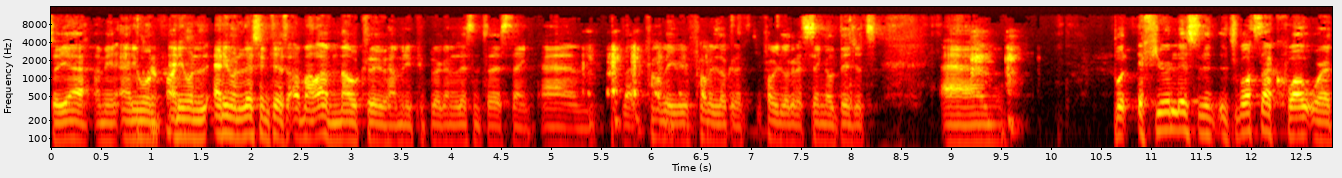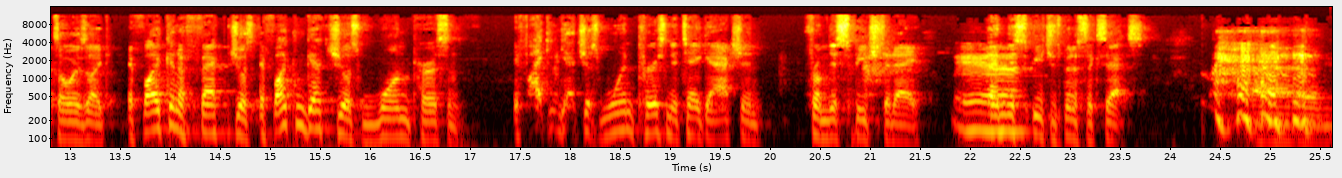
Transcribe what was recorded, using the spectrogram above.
So yeah, I mean, anyone, anyone, anyone listening to this, I have no clue how many people are going to listen to this thing. Um, like probably, we're probably looking at probably looking at single digits. Um, but if you're listening, it's what's that quote where it's always like, if I can affect just, if I can get just one person, if I can get just one person to take action from this speech today, yeah. then this speech has been a success. Um,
